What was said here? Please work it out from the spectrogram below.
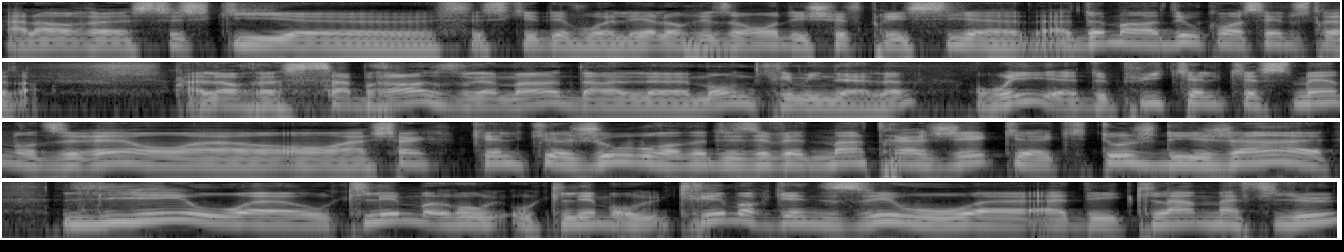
Alors, euh, c'est ce qui euh, c'est ce qui est dévoilé. Alors, ils auront des chiffres précis à, à demander au Conseil du Trésor. Alors, euh, ça brasse vraiment dans le monde criminel. Hein? Oui, euh, depuis quelques semaines, on dirait, on, on- à chaque quelques jours, on a des événements tragiques qui touchent des gens liés au, au, au, crime organisé euh, à des clans mafieux.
